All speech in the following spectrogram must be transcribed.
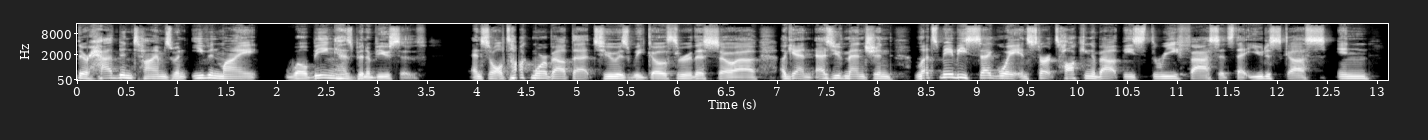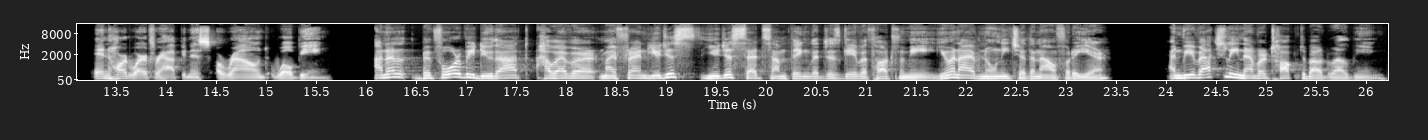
there have been times when even my well being has been abusive. And so I'll talk more about that too as we go through this. So, uh, again, as you've mentioned, let's maybe segue and start talking about these three facets that you discuss in, in Hardwired for Happiness around well being. Anil, before we do that, however, my friend, you just you just said something that just gave a thought for me. You and I have known each other now for a year, and we've actually never talked about well-being.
